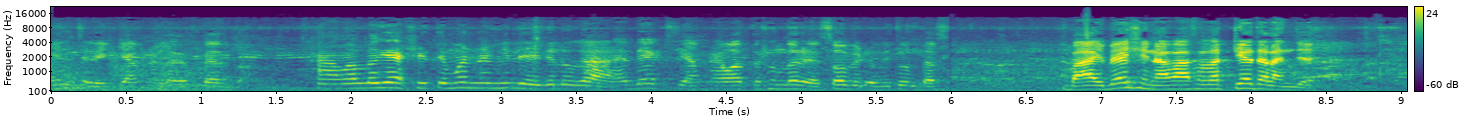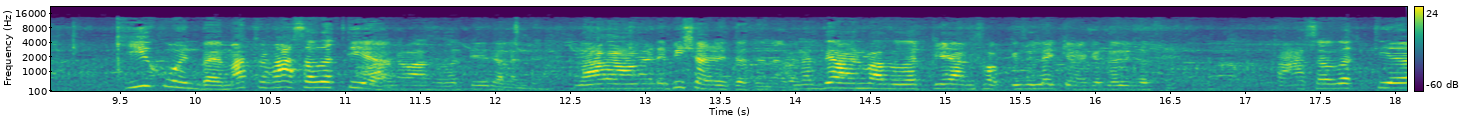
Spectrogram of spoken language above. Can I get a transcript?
মিলছে দেখি আপনার লাগে বেচবা আমার লোক একসাথে মনে মিলে গেল গা। হ্যাঁ, দেখছি আপনি অত সুন্দর ছবি টবি তুলতেছে ভাই বেশি না পাঁচ হাজার টিয়া দিলেন যে। কি কইন ভাই মাত্র পাঁচ হাজার টিয়া? পাঁচ হাজার টিয়া দিলেন যে। না আমার এটা বিশ্বাস হইতেছে না। আপনার দেওয়ান পাঁচ হাজার টিয়া আমি সব কিছু লেখে মেখে দিতেছি। পাঁচ হাজার টিয়া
